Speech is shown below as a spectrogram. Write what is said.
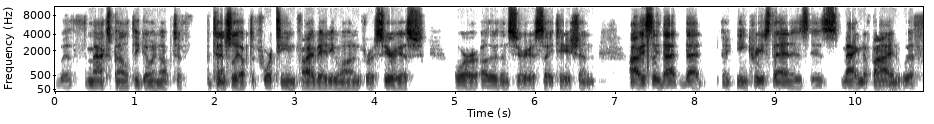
with max penalty going up to potentially up to fourteen five eighty one for a serious or other than serious citation. Obviously, that that increase then is is magnified with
